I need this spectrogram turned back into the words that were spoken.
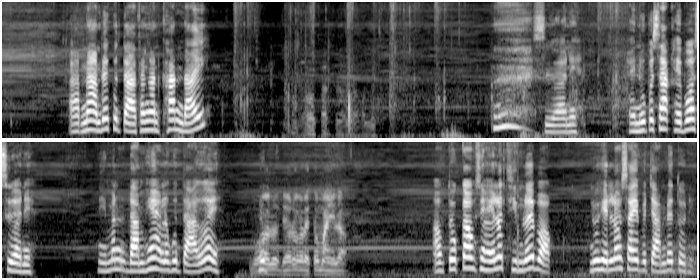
ำอาบน้ำด้วยคุณตาทั้งงานขั้นได้เอาตัดเอาเอาเอาเสือนี่ให้หนูไปซักให้บ่เสือนี่ นี่มันดำแห้งแล้วคุณตาเอ้ยบ่เดี๋ยวเราก็ได้ตัวใหม่แล้ว เอาตัวเก่าสิให้เราทิมเลยบอกหนูเห็นเราใส่ประจำได้ตัวนี้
